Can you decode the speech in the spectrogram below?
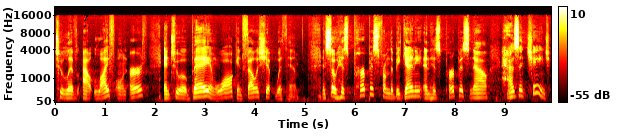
to live out life on earth and to obey and walk in fellowship with Him. And so his purpose from the beginning and his purpose now hasn't changed.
